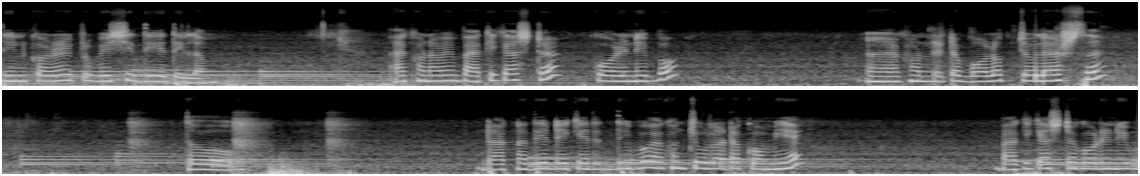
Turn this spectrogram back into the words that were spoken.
তিন করে একটু বেশি দিয়ে দিলাম। এখন আমি বাকি কাজটা করে নিব। এখন এটা বলক চলে আসছে। তো ডাকনা দিয়ে ডেকে দিব, এখন চুলাটা কমিয়ে। বাকি কাজটা করে নিব।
